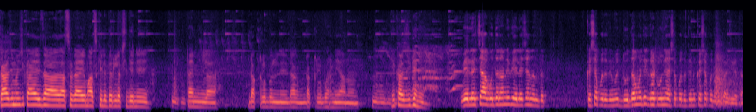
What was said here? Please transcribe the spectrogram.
काळजी म्हणजे काय जा- असं काय माच केलं तरी लक्ष देणे टायमिंगला डॉक्टरला बोलणे डॉ- डॉक्टरला भरणे आणून. ही काळजी घेणे. वेल्याच्या अगोदर आणि वेल्याच्या नंतर कशा पद्धतीने म्हणजे दुधामध्ये घट होणे अशा पद्धतीने कशा पद्धतीने काळजी घेता?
